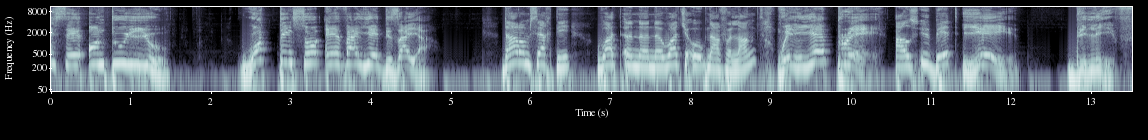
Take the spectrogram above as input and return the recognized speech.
I say unto you, what things soever ye desire, Daarom zegt hij, wat, een, een, wat je ook naar verlangt, when ye pray, als u bidt, ye believe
